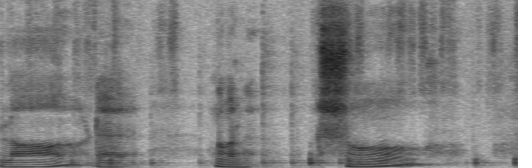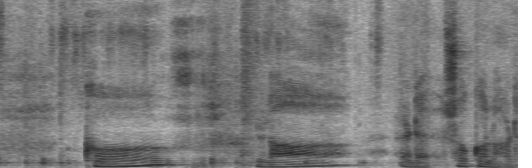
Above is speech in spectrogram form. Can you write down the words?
லா ட இங்கே பாருங்க. ஷோ கோ லா ட ஷோக்கோலாடு.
